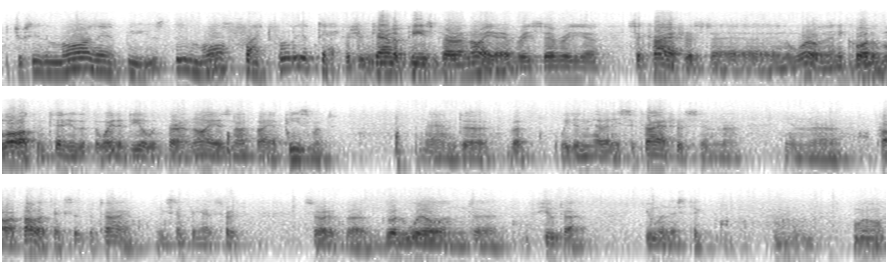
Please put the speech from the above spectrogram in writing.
But you see, the more they appease, the more frightful the attack. Because you can't appease paranoia. Every, every uh, psychiatrist uh, uh, in the world, in any court of law, can tell you that the way to deal with paranoia is not by appeasement. And uh, but we didn't have any psychiatrists in uh, in uh, power politics at the time. We simply had sort of sort of uh, goodwill and uh, futile humanistic. Well,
